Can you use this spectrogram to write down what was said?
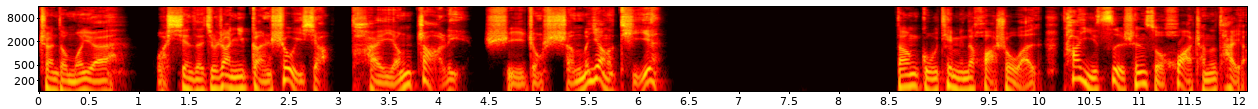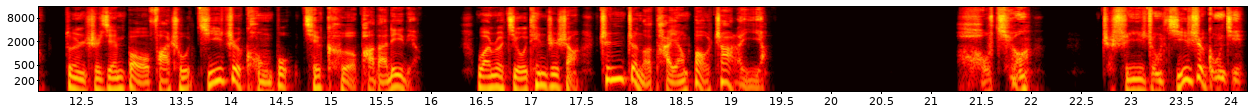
战斗魔猿，我现在就让你感受一下太阳炸裂是一种什么样的体验。当古天明的话说完，他以自身所化成的太阳。顿时间爆发出极致恐怖且可怕的力量，宛若九天之上真正的太阳爆炸了一样。好强！这是一种极致攻击。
